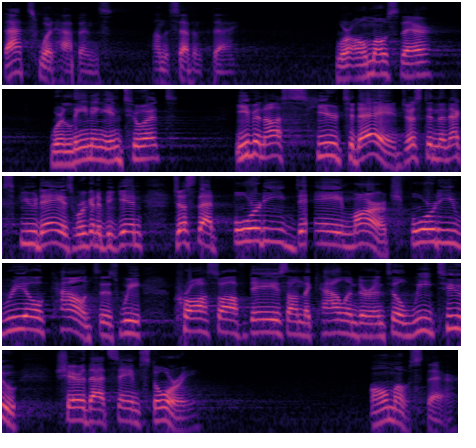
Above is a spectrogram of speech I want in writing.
That's what happens on the seventh day. We're almost there. We're leaning into it. Even us here today, just in the next few days, we're going to begin just that 40 day march, 40 real counts as we cross off days on the calendar until we too share that same story. Almost there.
